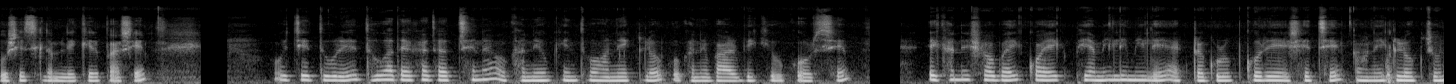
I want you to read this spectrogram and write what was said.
বসেছিলাম লেকের পাশে। ওই যে দূরে ধোয়া দেখা যাচ্ছে না, ওখানেও কিন্তু অনেক লোক, ওখানে বারবিকিউ করছে। এখানে সবাই কয়েক ফ্যামিলি মিলে একটা গ্রুপ করে এসেছে। অনেক লোকজন,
